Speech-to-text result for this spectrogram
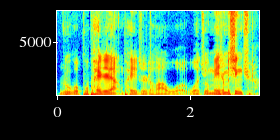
如果不配这两个配置的话，我我就没什么兴趣了。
